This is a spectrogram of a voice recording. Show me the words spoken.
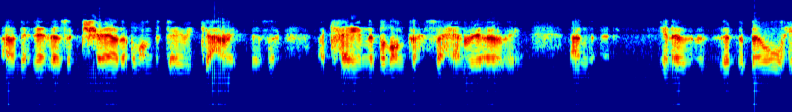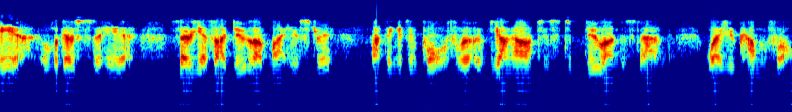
Uh, there's a chair that belonged to David Garrick. There's a, a cane that belonged to Sir Henry Irving, and you know they're, all here. All the ghosts are here. So yes, I do love my history. I think it's important for young artists to do understand where you come from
